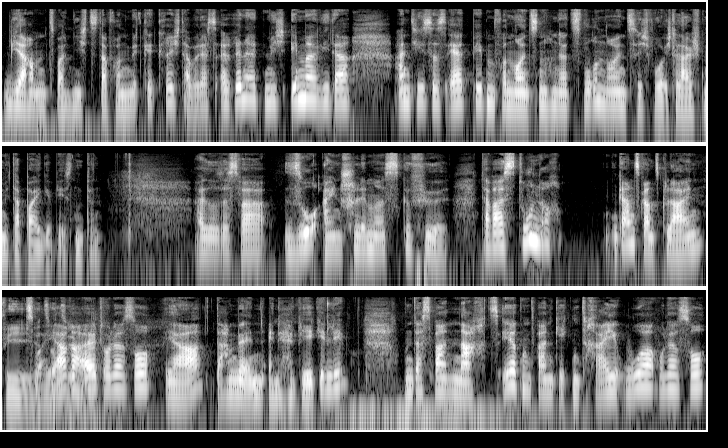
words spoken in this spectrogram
Wir haben zwar nichts davon mitgekriegt, aber das erinnert mich immer wieder an dieses Erdbeben von 1992, wo ich live mit dabei gewesen bin. Also das war so ein schlimmes Gefühl. Da warst du noch ganz, ganz klein, Wie? zwei Jahre alt oder so. Ja, da haben wir in NRW gelebt und das war nachts, irgendwann gegen drei Uhr oder so.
